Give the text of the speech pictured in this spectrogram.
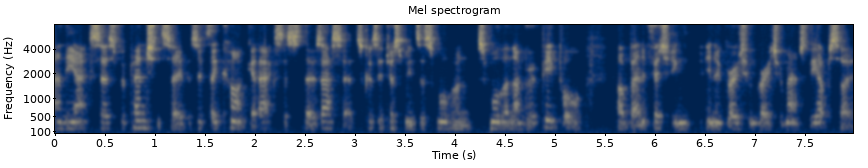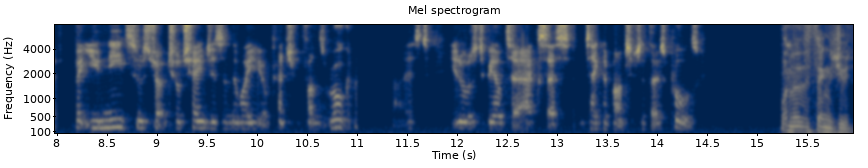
and the access for pension savers if they can't get access to those assets, because it just means a smaller, smaller number of people are benefiting in a greater and greater amount of the upside. But you need some structural changes in the way your pension funds are organized in order to be able to access and take advantage of those pools. One of the things you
